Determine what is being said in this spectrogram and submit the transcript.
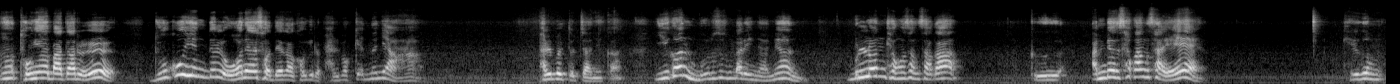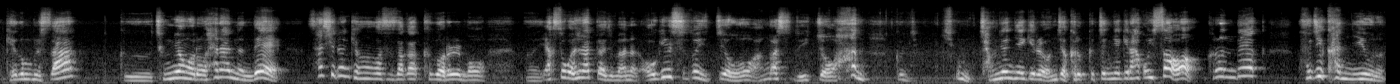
어, 동해 바다를 누구인들 원해서 내가 거기를 밟았겠느냐. 밟을 뜻자니까. 이건 무슨 말이냐면 물론 경호선사가 그 안변 서강사에 계금 계금불사 그 증명으로 해놨는데 사실은 경호선사가 그거를 뭐 어, 약속을 해놨다지만은 어길 수도 있죠. 안 갈 수도 있죠. 한 그 지금 작년 얘기를 언제 그렇게 얘기를 하고 있어. 그런데 굳이 간 이유는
